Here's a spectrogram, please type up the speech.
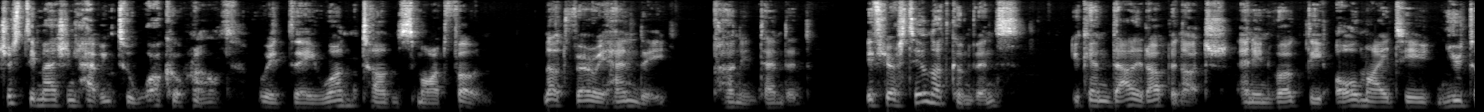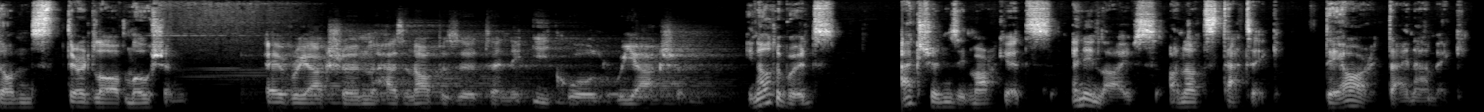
just imagine having to walk around with a one-ton smartphone. Not very handy, pun intended. If you're still not convinced, you can dial it up a notch and invoke the almighty Newton's third law of motion. Every action has an opposite and equal reaction. In other words, actions in markets and in lives are not static, they are dynamic.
